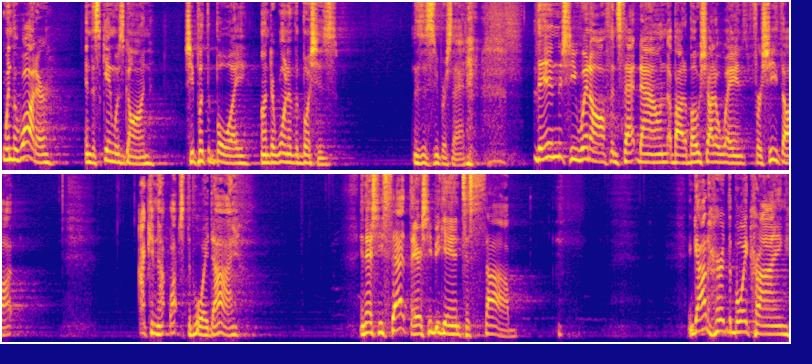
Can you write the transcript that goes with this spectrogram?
When the water and the skin was gone, she put the boy under one of the bushes. This is super sad. Then she went off and sat down about a bow shot away, for she thought, I cannot watch the boy die. And as she sat there, she began to sob. And God heard the boy crying,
